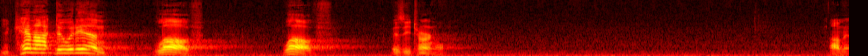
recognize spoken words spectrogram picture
You cannot do it in love. Love is eternal. Amen.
